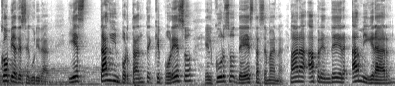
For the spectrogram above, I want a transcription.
copia de seguridad. Y es tan importante que por eso el curso de esta semana, para aprender a migrar,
